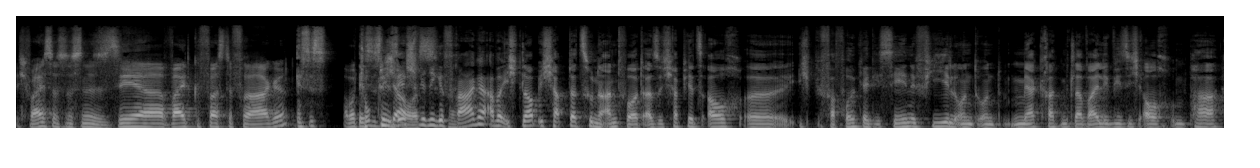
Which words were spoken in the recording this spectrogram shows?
Ich weiß, das ist eine sehr weit gefasste Frage. Es ist, aber es ist eine sehr aus. schwierige Frage, aber ich glaube, ich habe dazu eine Antwort. Also ich habe jetzt auch, äh, ich verfolge ja die Szene viel und und merke gerade mittlerweile, wie sich auch ein paar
